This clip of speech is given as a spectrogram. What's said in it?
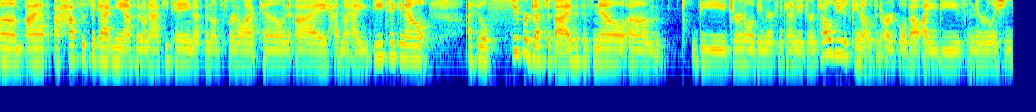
Um, I have I have cystic acne. I've been on Accutane. I've been on spironolactone. I had my IUD taken out. I feel super justified because now um, the Journal of the American Academy of Dermatology just came out with an article about IUDs and their relation,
